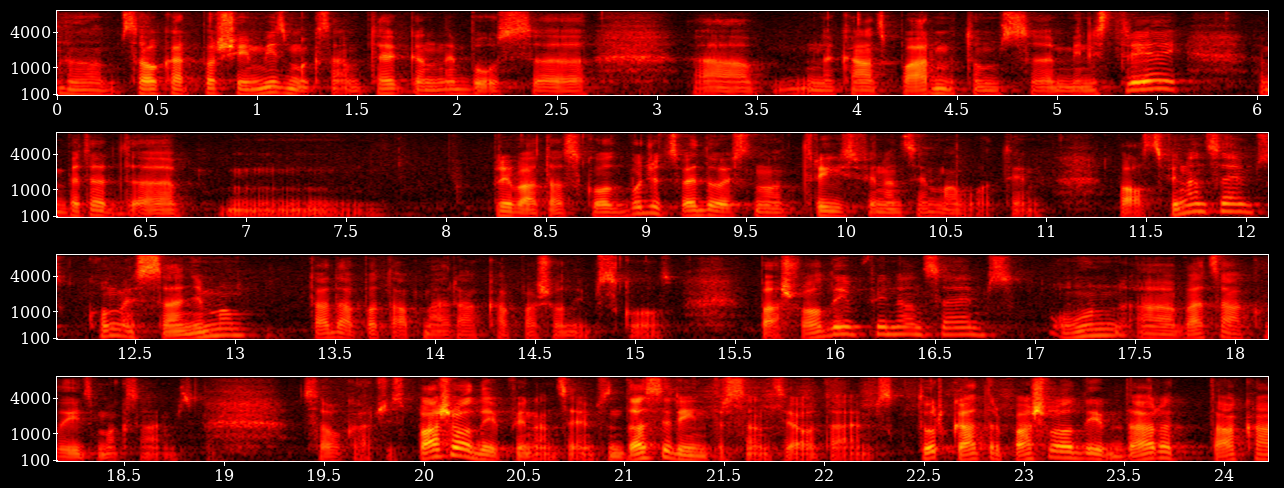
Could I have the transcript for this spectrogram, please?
uh, savukārt par šīm izmaksām te gan nebūs uh, nekāds pārmetums ministrijai, bet tad privātās skolas budžets veidojas no trīs finansējuma avotiem. Valsts finansējums, ko mēs saņemam tādā pat apmērā kā pašvaldības skolas, pašvaldību finansējums un vecāku līdzmaksājums. Savukārt šis pašvaldību finansējums, un tas ir interesants jautājums. Tur katra pašvaldība dara tā, kā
